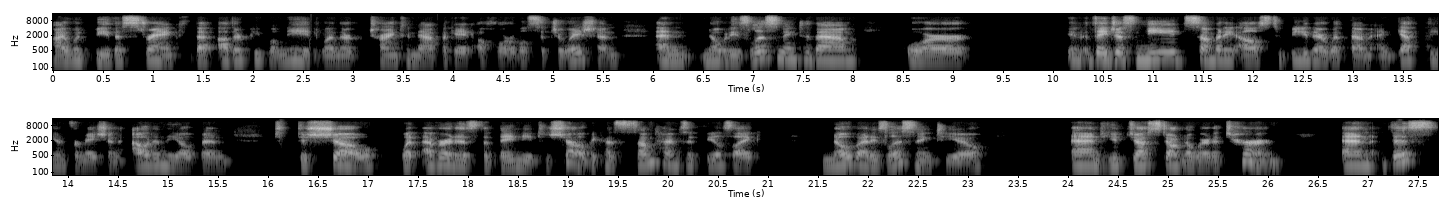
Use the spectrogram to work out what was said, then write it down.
I would be the strength that other people need when they're trying to navigate a horrible situation and nobody's listening to them or you know, they just need somebody else to be there with them and get the information out in the open to show whatever it is that they need to show because sometimes it feels like nobody's listening to you and you just don't know where to turn and this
